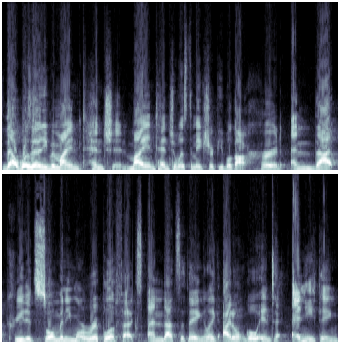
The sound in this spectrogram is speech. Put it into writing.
That wasn't even my intention. My intention was to make sure people got heard, and that created so many more ripple effects. And that's the thing, like, I don't go into anything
